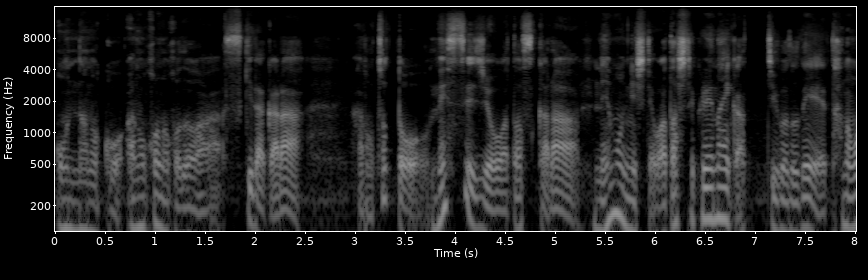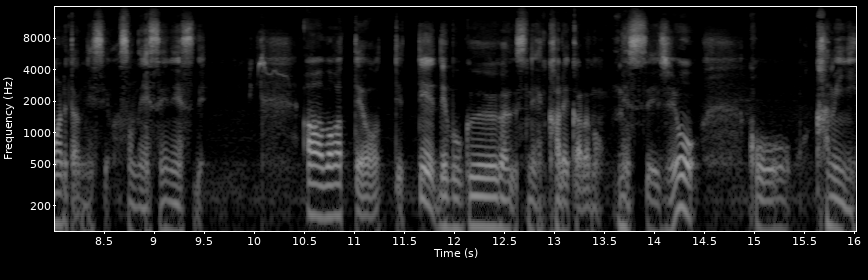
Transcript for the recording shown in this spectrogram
女の子、あの子のことが好きだから、あの、ちょっとメッセージを渡すから、メモにして渡してくれないかっていうことで頼まれたんですよ。その SNS で。ああ、わかったよって言って、で、僕がですね、彼からのメッセージを、こう、紙に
